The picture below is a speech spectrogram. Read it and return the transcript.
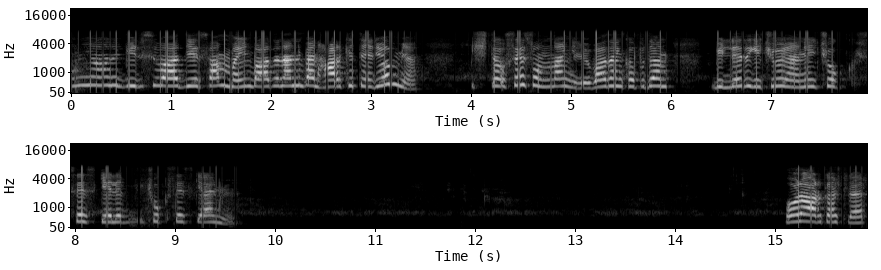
Onu yani birisi var diye sanmayın. Bazen hani ben hareket ediyorum ya. İşte o ses ondan geliyor. Bazen kapıdan birileri geçiyor yani çok ses gelip çok ses gelmiyor. Bu arada arkadaşlar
